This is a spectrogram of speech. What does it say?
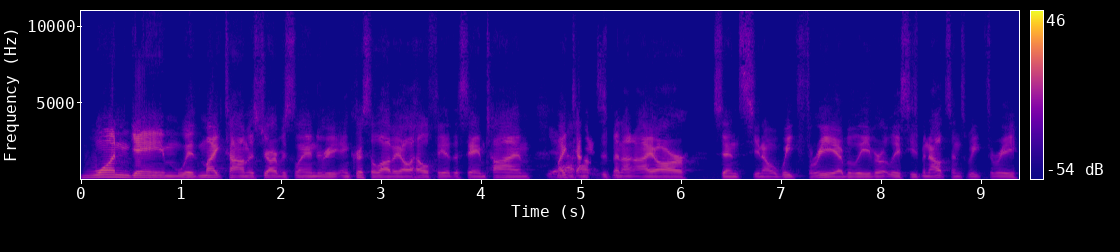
one game with Mike Thomas, Jarvis Landry, and Chris Olave all healthy at the same time. Yeah. Mike Thomas has been on IR since you know week three, I believe, or at least he's been out since week three.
